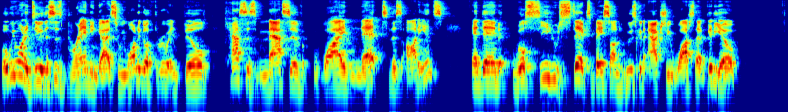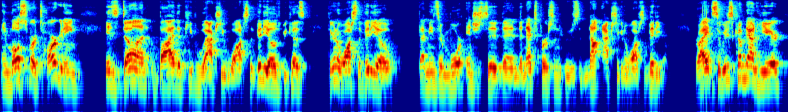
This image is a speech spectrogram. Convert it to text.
what we want to do this is branding guys So we want to go through and build cast this massive wide net to this audience and then we'll see who sticks based on who's going to actually watch that video. And most of our targeting is done by the people who actually watch the videos because they're gonna watch the video that means they're more interested than the next person who's not actually gonna watch the video right? So we just come down here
